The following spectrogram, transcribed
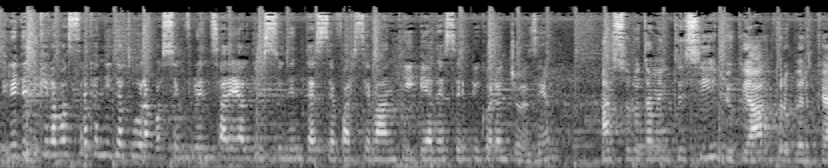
Credete che la vostra candidatura possa influenzare altre studentesse a farsi avanti e ad essere più coraggiose? Assolutamente sì, più che altro perché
